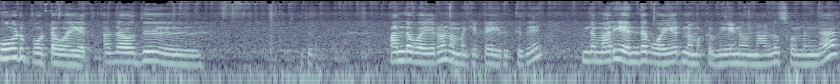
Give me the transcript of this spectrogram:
கோடு போட்ட ஒயர் அதாவது இது அந்த ஒயரும் நம்மக்கிட்ட இருக்குது. இந்த மாதிரி எந்த ஒயர் நமக்கு வேணும்னாலும் சொல்லுங்கள்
